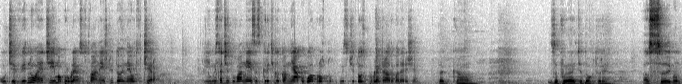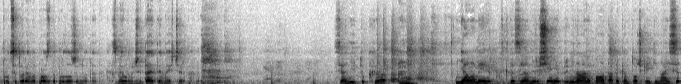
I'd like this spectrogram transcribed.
Очевидно е, че има проблем с това нещо и той не е от вчера. И мисля, че това не е с критика към някого, а просто мисля, че този проблем трябва да бъде решен. Така. Заповядайте, докторе. Аз а, имам процедурен въпрос да продължим нататък. Смятам, Добре. че тая тема изчерпахме. Сега ние тук а, нямаме да вземаме решение, преминаваме по-нататък към точка 11,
